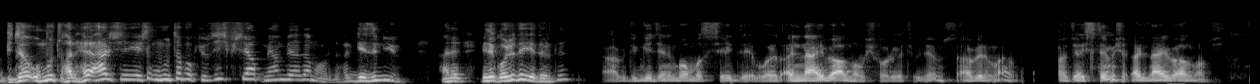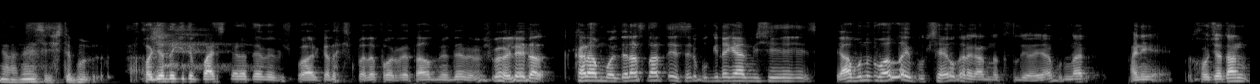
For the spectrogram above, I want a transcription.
bir de Umut hani her şeyi geçtim Umut'a bakıyorsun. Hiçbir şey yapmayan bir adam orada. Hani geziniyor. Hani bir de golü de yedirdi. Abi dün gecenin bombası şeydi bu arada. Ali Naib'i almamış forveti biliyor musun? Haberin var mı? Hoca istemiş Ali Naib'i almamış. Ya neyse işte bu. Hoca da gidip başkana dememiş. Bu arkadaş bana forvet almıyor dememiş. Böyle de karambolden aslan eseri bugüne gelmişiz. Ya bunu vallahi bu şey olarak anlatılıyor ya. Bunlar hani hocadan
